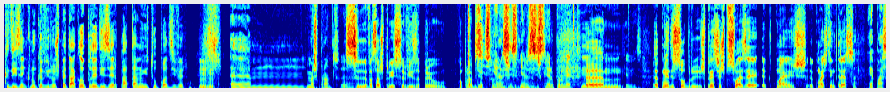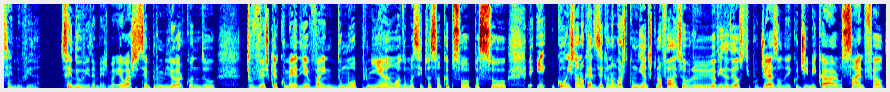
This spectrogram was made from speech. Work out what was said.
que dizem que nunca viram o espetáculo, eu poder dizer pá, está no YouTube, podes ir ver. Um, mas pronto. eh, Se avançares para isso, avisa para eu comprar Sim, bilhete. senhora, sim, senhora, sim, senhora, prometo que, Ahm, que aviso. a comédia sobre experiências pessoais é a que mais, a que mais te interessa? É pá, sem dúvida. Sem dúvida mesmo. Eu acho sempre melhor quando tu vês que a comédia vem de uma opinião ou de uma situação que a pessoa passou. E, e com isto eu não quero dizer que eu não gosto de comediantes que não falem sobre a vida deles, tipo o Jeselnik, o Jimmy Carr, o Seinfeld.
